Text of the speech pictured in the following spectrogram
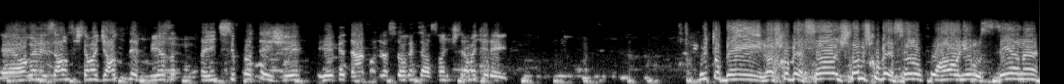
é, organizar um sistema de autodefesa para a gente se proteger e revidar contra essa organização de extrema-direita. Muito bem, nós conversamos, estamos conversando com o Raoni Lucena,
